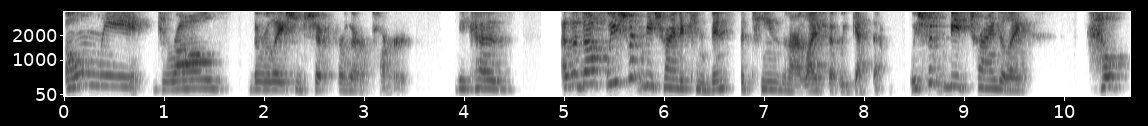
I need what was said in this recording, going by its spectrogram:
only draws the relationship further apart because as adults we shouldn't be trying to convince the teens in our life that we get them. We shouldn't be trying to like help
